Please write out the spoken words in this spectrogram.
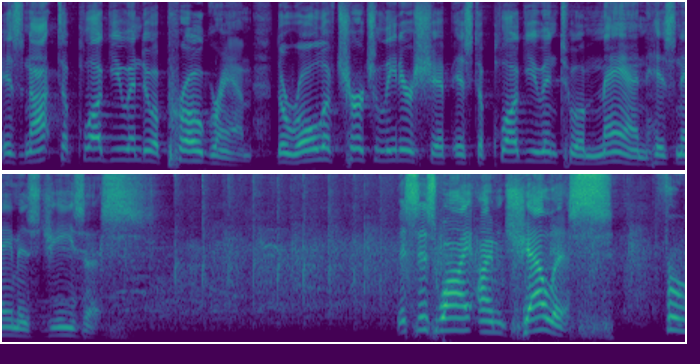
is not to plug you into a program. The role of church leadership is to plug you into a man. His name is Jesus. This is why I'm jealous for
